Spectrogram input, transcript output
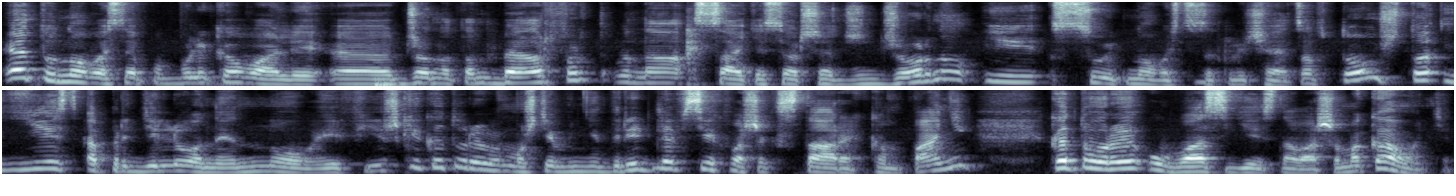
Эту новость опубликовали э, Джонатан Белфорд на сайте Search Engine Journal. И суть новости заключается в том, что есть определенные новые фишки, которые вы можете внедрить для всех ваших старых компаний, которые у вас есть на вашем аккаунте.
